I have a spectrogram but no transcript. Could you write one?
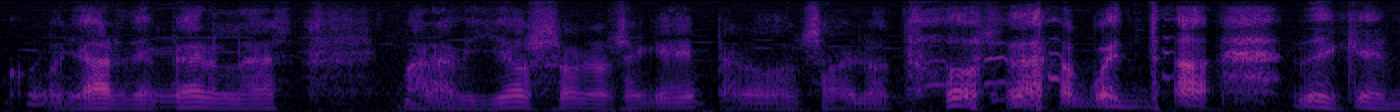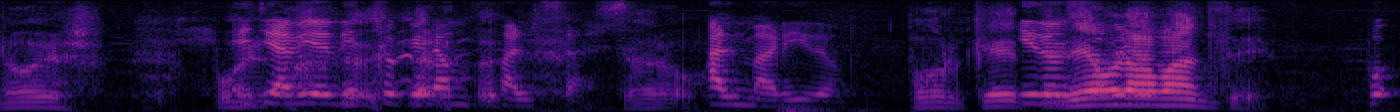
collar de perlas maravilloso, no sé qué, pero don sabelo todo se da cuenta de que no es... bueno. Ella había dicho que eran falsas Claro. al marido. Porque tenía un amante. Po-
